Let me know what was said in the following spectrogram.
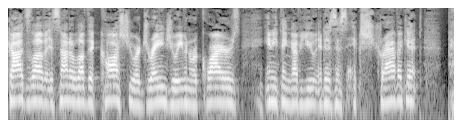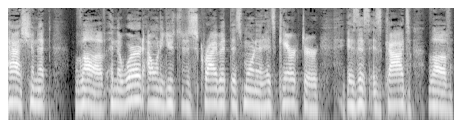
God's love, it's not a love that costs you or drains you, or even requires anything of you. It is this extravagant, passionate love. And the word I want to use to describe it this morning, his character, is this is God's love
